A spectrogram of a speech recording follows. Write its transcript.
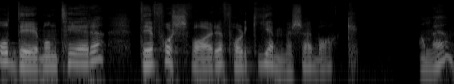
å demontere det forsvaret folk gjemmer seg bak. Amen.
